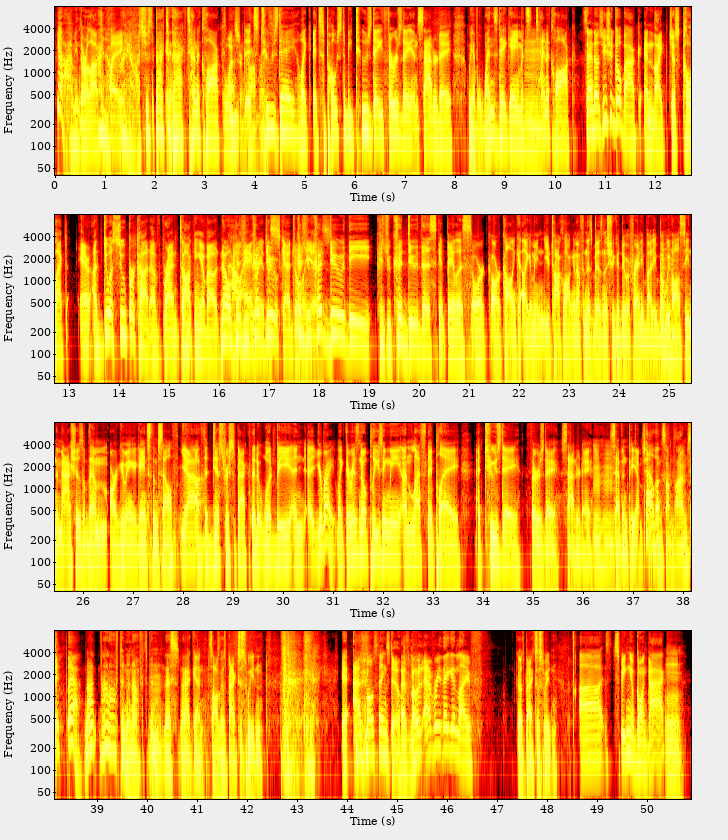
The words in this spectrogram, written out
Yeah, I mean they're allowed to play. I know. It's just back to back, 10 o'clock. Western it's Conference. Tuesday. Like, it's supposed to be Tuesday, Thursday, and Saturday. We have a Wednesday game. It's Mm. 10 o'clock. Santos, you should go back and like just collect. Air- Uh, do a super cut of Brent talking about No, how because you angry could do the schedule because you is. could do the because you could do the Skip Bayless or or Colin. Like I mean, you talk long enough in this business, you could do it for anybody. But we've all seen the mashes of them arguing against themselves. Yeah. of the disrespect that it would be. And uh, you're right. Like there is no pleasing me unless they play at Tuesday, Thursday, Saturday, seven p.m. It happens sometimes. It, yeah, not not often enough. It's been this again. This all goes back to Sweden, It- as most things do. as most everything in life goes back to Sweden. Uh, speaking of going back,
